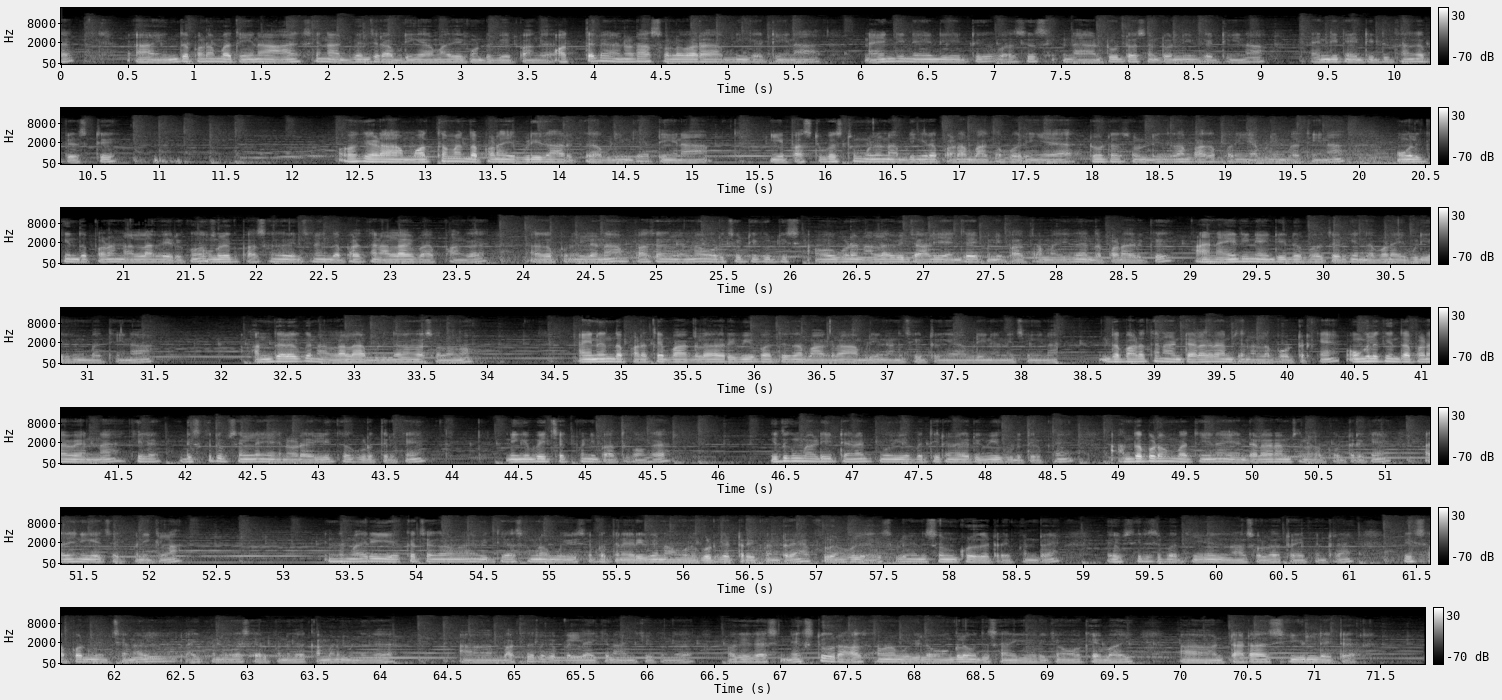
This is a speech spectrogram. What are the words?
இந்த படம் பார்த்தீங்கன்னா ஆக்ஷன் அட்வென்ச்சர் அப்படிங்கிற மாதிரி கொண்டு போயிருப்பாங்க. மொத்தத்தில் என்னடா சொல்ல வர அப்படின்னு கேட்டிங்கன்னா nineteen ninety eight versus two thousand டுவெண்ட்டின்னு கேட்டிங்கன்னா நைன்டீன் நைன்டி எயிட்டு தாங்க பெஸ்ட்டு ஓகேடா மொத்தமாக இந்த படம் எப்படிடா இருக்குது அப்படின்னு கேட்டிங்கன்னா நீங்கள் ஃபஸ்ட்டு ஃபஸ்ட்டு முள்ளன் அப்படிங்கிற படம் பார்க்க போகிறீங்க டூ தௌசண்ட் தான் பார்க்க போகிறீங்க அப்படின்னு பார்த்தீங்கன்னா உங்களுக்கு இந்த படம் நல்லாவே இருக்கும். உங்களுக்கு பசங்க இருந்துச்சுன்னா இந்த படத்தை நல்லாவே பார்ப்பாங்க. அதுக்கப்புறம் இல்லைனா பசங்க இல்லைன்னா ஒரு சுட்டி குட்டிஸ் அவங்க கூட நல்லாவே ஜாலியாக என்ஜாய் பண்ணி பார்க்குற மாதிரி தான் இந்த படம் இருக்குது ஆனால் நைன்டீன் நைன்டி பொறுத்த வரைக்கும் இந்த படம் எப்படி இருக்குன்னு பார்த்தீங்கன்னா அந்தளவுக்கு நல்லா அப்படின்னு தாங்க சொல்லணும். நான் இன்னும் இந்த படத்தை பார்க்கல ரிவ்யூ பார்த்து தான் பார்க்கலாம் அப்படின்னு நினச்சிக்கிட்டு இருக்கேன் அப்படின்னு நினச்சிங்கன்னா இந்த படத்தை நான் டெலகிராம் சேனலில் போட்டிருக்கேன். உங்களுக்கு இந்த படம் வேணுன்னா கீழே டிஸ்கிரிப்ஷனில் என்னோடய லிங்கை கொடுத்துருக்கேன். நீங்கள் போய் செக் பண்ணி பார்த்துக்கோங்க. இதுக்கு முன்னாடி டெனட் மூவியை பற்றி நான் ரிவ்யூ கொடுத்துருப்பேன். அந்த படம் பார்த்தீங்கன்னா என் டெலகிராம் சேனலில் போட்டிருக்கேன். அதையும் நீங்கள் செக் பண்ணிக்கலாம். இந்த மாதிரி எக்கச்சக்கமான வித்தியாசமான மூவிஸை பற்றின ரிவ்யூ நான் உங்களுக்கு கொடுக்க ட்ரை பண்ணுறேன் ஃபுல் அண்ட் ஃபுல் எக்ஸ்பிளேஷன் கொடுக்க ட்ரை பண்ணுறேன் வெப் சீரிஸ் பற்றியும் நான் சொல்ல ட்ரை பண்ணுறேன் please support my channel like பண்ணுங்கள் ஷேர் பண்ணுங்கள் கமெண்ட் பண்ணுங்கள் பக்கத்தில் இருக்க பெல் ஐக்கன் அமைக்கிக்கோங்க ஓகே காஸ் நெக்ஸ்ட் ஒரு ஆசாமான மூவியில் உங்களை வந்து சந்திக்க வரைக்கும் okay bye tata see you later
